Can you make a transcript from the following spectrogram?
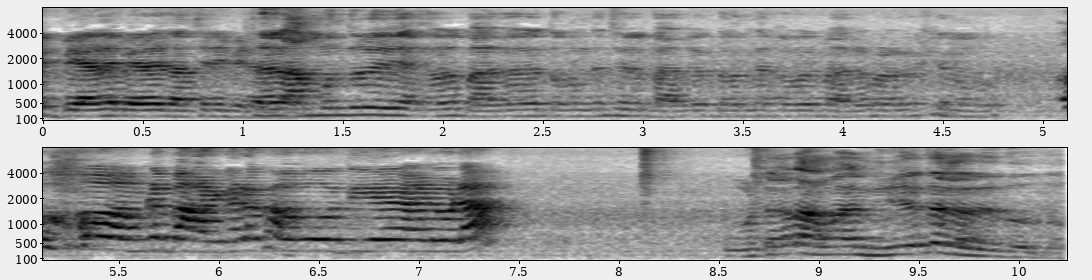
এ বেড়ে বেড়ে যাচ্ছে রে বেড়ে রাম মন্দিরে একেবারে বার্গারের দোকানটা ছিল বার্গারের দোকানটা একেবারে বার্গার ফার্গার খেয়ে নেব। ও আমরা বার্গারও খাব ওদিকে আর ওরা। ও টাকাটা আমার নিজের টাকা দিয়ে দেবো তো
